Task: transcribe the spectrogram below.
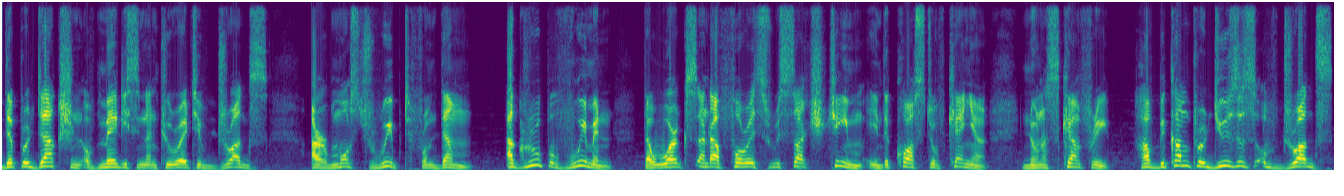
The production of medicine and curative drugs are most reaped from them. A group of women that works under a forest research team in the coast of Kenya, known as Camfrey, have become producers of drugs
